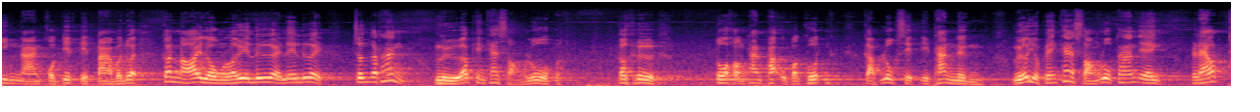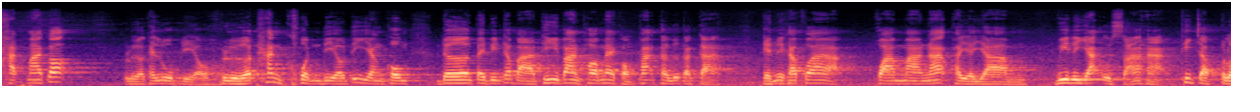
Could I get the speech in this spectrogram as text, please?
ยิ่งนานคนที่ติดตามไปด้วย ก็น้อยลงเรื่อยๆเรื่อยๆจนกระทั่งเหลือเพียงแค่สองรูป ก็คือตัวของท่านพระอุปคุตกับลูกศิษย์อีกท่านหนึ่ง เหลืออยู่เพียงแค่สองรูปเท่านั้นเอง แล้วถัดมาก็เหลือแค่รูปเดียว เหลือท่านคนเดียวที่ยังคงเดินไปบิณฑบาตที่บ้านพ่อแม่ของพระทลุตกะ เห็นไหมครับว่าความมานะพยายาม วิริยะอุตสาหะ ที่จะโปร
